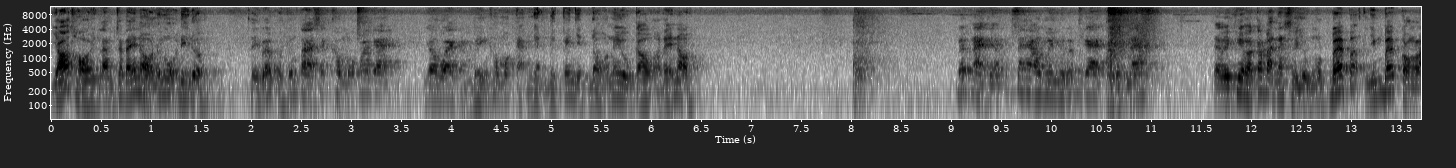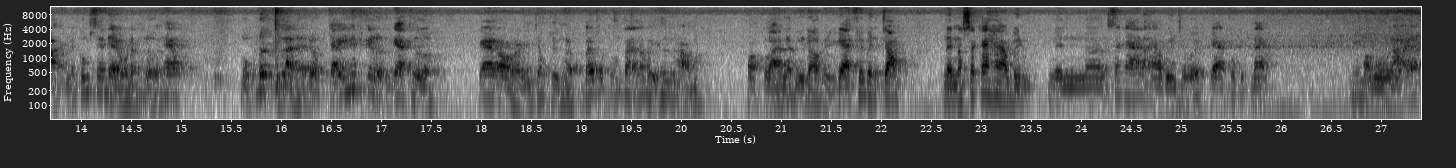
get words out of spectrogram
Gió thổi làm cho đáy nồi nó nguội đi được thì bếp của chúng ta sẽ không có khóa ga do quay cảm biến không có cảm nhận được cái nhiệt độ nó yêu cầu ở đáy nồi. Bếp này thì nó cũng sẽ hao pin hơn bếp ga của Việt Nam tại vì khi mà các bạn đang sử dụng một bếp á, những bếp còn lại nó cũng sẽ đều đánh lửa theo. Mục đích là để đốt cháy hết cái lượng ga thừa ga rò rỉ trong trường hợp bếp của chúng ta nó bị hư hỏng hoặc là nó bị rò rỉ ga phía bên trong nên nó sẽ khá hao pin nên ờ, nó sẽ khá là hao pin so với bếp ga của Việt Nam. Nhưng mà bù lại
